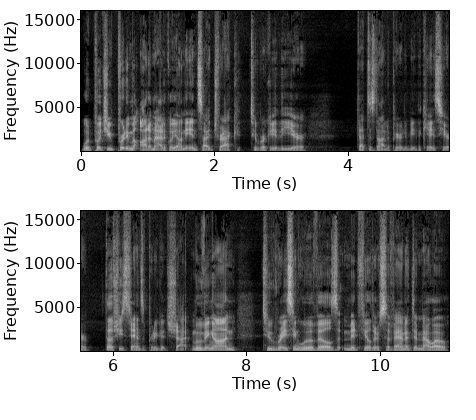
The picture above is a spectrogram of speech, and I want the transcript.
would put you pretty automatically on the inside track to rookie of the year. That does not appear to be the case here, though she stands a pretty good shot. Moving on to Racing Louisville's midfielder Savannah DeMello.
